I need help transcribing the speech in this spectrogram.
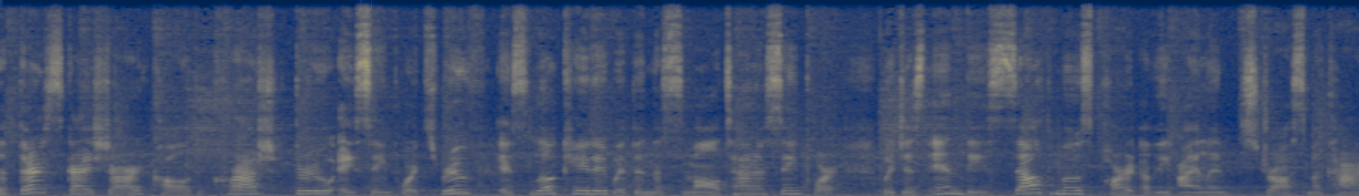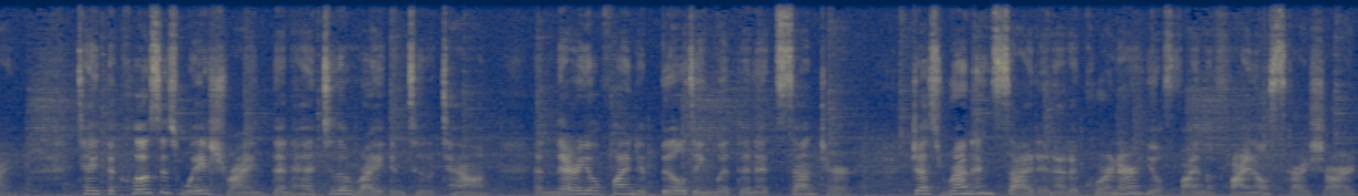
The third sky shard, called Crash Through a St. Port's Roof, is located within the small town of St. Port, which is in the southmost part of the island, Stros M'Kai. Take the closest way shrine, then head to the right into the town, and there you'll find a building within its center. Just run inside and at a corner you'll find the final sky shard.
